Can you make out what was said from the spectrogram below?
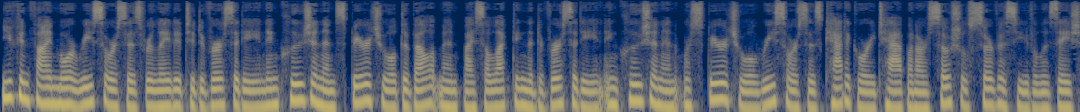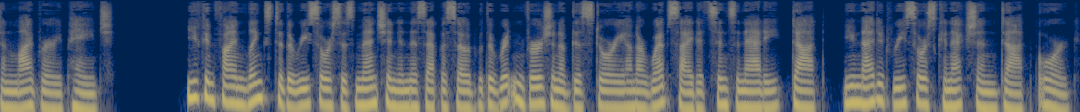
You can find more resources related to diversity and inclusion and spiritual development by selecting the Diversity and Inclusion and or Spiritual Resources category tab on our Social Service Utilization Library page. You can find links to the resources mentioned in this episode with a written version of this story on our website at cincinnati.unitedresourceconnection.org.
